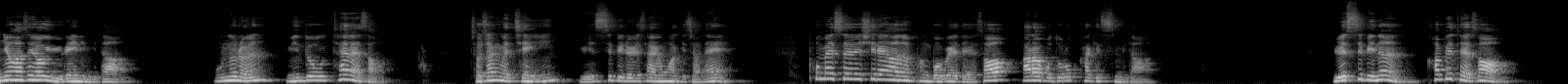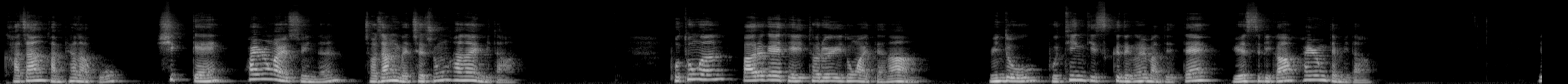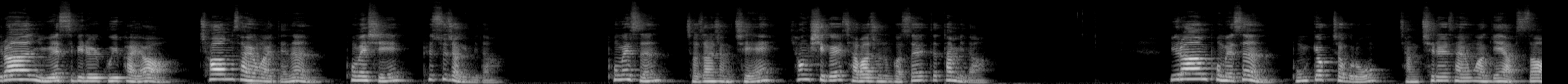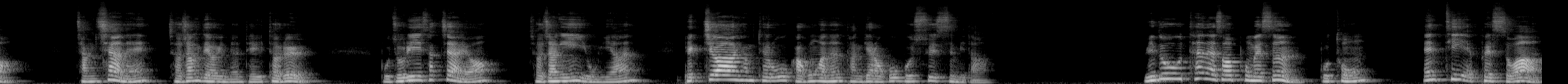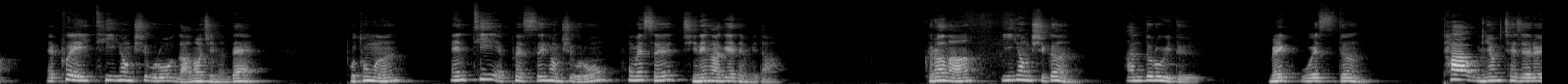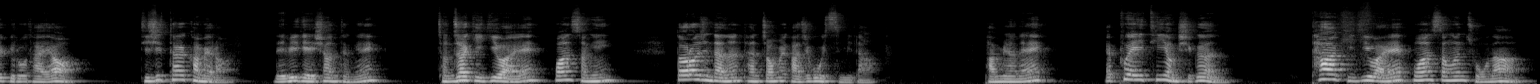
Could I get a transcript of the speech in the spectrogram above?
안녕하세요 유레인입니다. 오늘은 윈도우 10에서 저장 매체인 USB를 사용하기 전에 포맷을 실행하는 방법에 대해서 알아보도록 하겠습니다. USB는 컴퓨터에서 가장 간편하고 쉽게 활용할 수 있는 저장 매체 중 하나입니다. 보통은 빠르게 데이터를 이동할 때나 윈도우 부팅 디스크 등을 만들 때 USB가 활용됩니다. 이러한 USB를 구입하여 처음 사용할 때는 포맷이 필수적입니다. 포맷은 저장 장치의 형식을 잡아주는 것을 뜻합니다. 이러한 포맷은 본격적으로 장치를 사용하기에 앞서 장치 안에 저장되어 있는 데이터를 모조리 삭제하여 저장이 용이한 백지화 형태로 가공하는 단계라고 볼 수 있습니다. 윈도우 10에서 포맷은 보통 NTFS와 FAT 형식으로 나눠지는데 보통은 NTFS 형식으로 포맷을 진행하게 됩니다. 그러나 이 형식은 안드로이드, 맥 OS 등 타 운영체제를 비롯하여 디지털 카메라, 내비게이션 등의 전자기기와의 호환성이 떨어진다는 단점을 가지고 있습니다. 반면에 FAT 형식은 타 기기와의 호환성은 좋으나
